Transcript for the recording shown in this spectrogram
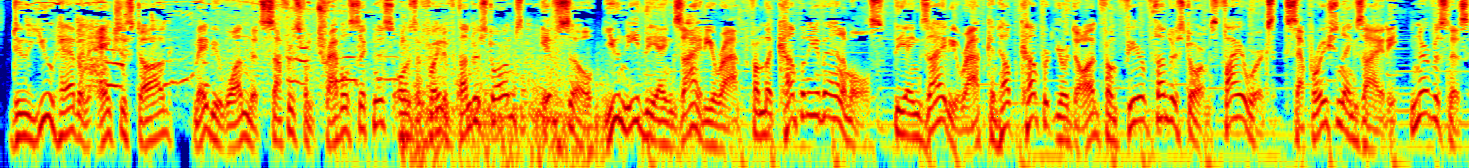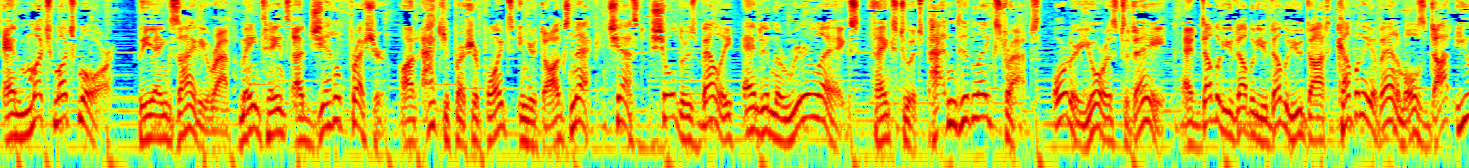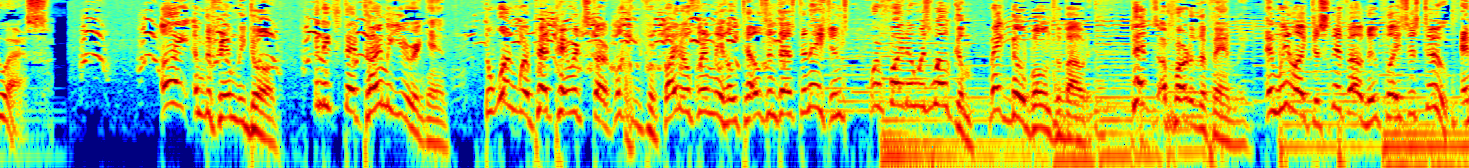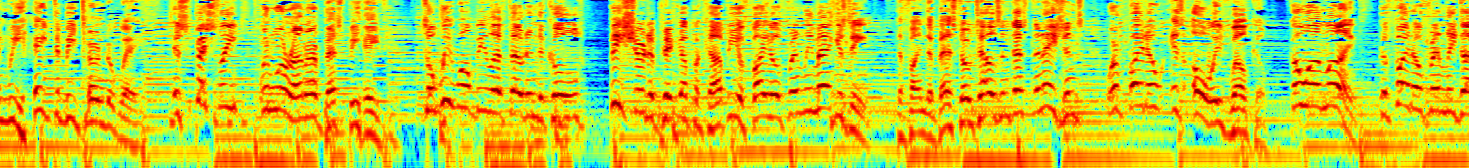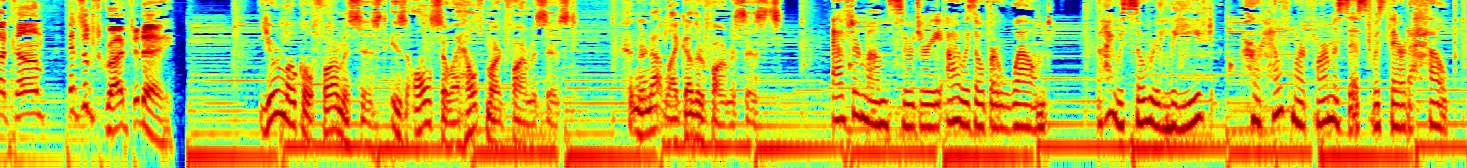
Do you have an anxious dog? Maybe one that suffers from travel sickness or is afraid of thunderstorms? If so, you need the Anxiety Wrap from the Company of Animals. The Anxiety Wrap can help comfort your dog from fear of thunderstorms, fireworks, separation anxiety, nervousness, and much, much more. The Anxiety Wrap maintains a gentle pressure on acupressure points in your dog's neck, chest, shoulders, belly, and in the rear legs, thanks to its patented leg straps. Order yours today at www.companyofanimals.us. I am the family dog, and it's that time of year again. The one where pet parents start looking for Fido-friendly hotels and destinations where Fido is welcome. Make no bones about it. Pets are part of the family, and we like to sniff out new places too, and we hate to be turned away, especially when we're on our best behavior. So we won't be left out in the cold. Be sure to pick up a copy of Fido Friendly magazine to find the best hotels and destinations where Fido is always welcome. Go online to FidoFriendly.com and subscribe today. Your local pharmacist is also a Health Mart pharmacist, and they're not like other pharmacists. After mom's surgery, I was overwhelmed, but I was so relieved. Her Health Mart pharmacist was there to help.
